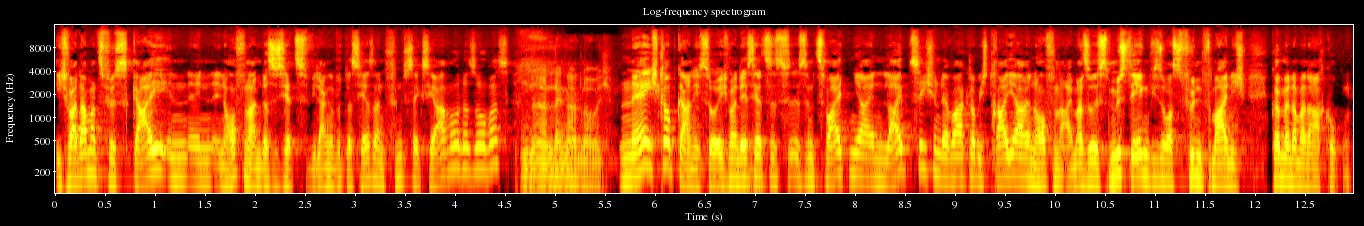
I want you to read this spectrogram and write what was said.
Ich war damals für Sky in, in, in Hoffenheim. Das ist jetzt, wie lange wird das her sein? Fünf, sechs Jahre oder sowas? Ne, länger, glaube ich. Nee, ich glaube gar nicht so. Ich meine, der ist jetzt ist, ist im zweiten Jahr in Leipzig und der war, glaube ich, drei Jahre in Hoffenheim. Also es müsste irgendwie sowas fünf, meine ich, können wir nochmal nachgucken.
